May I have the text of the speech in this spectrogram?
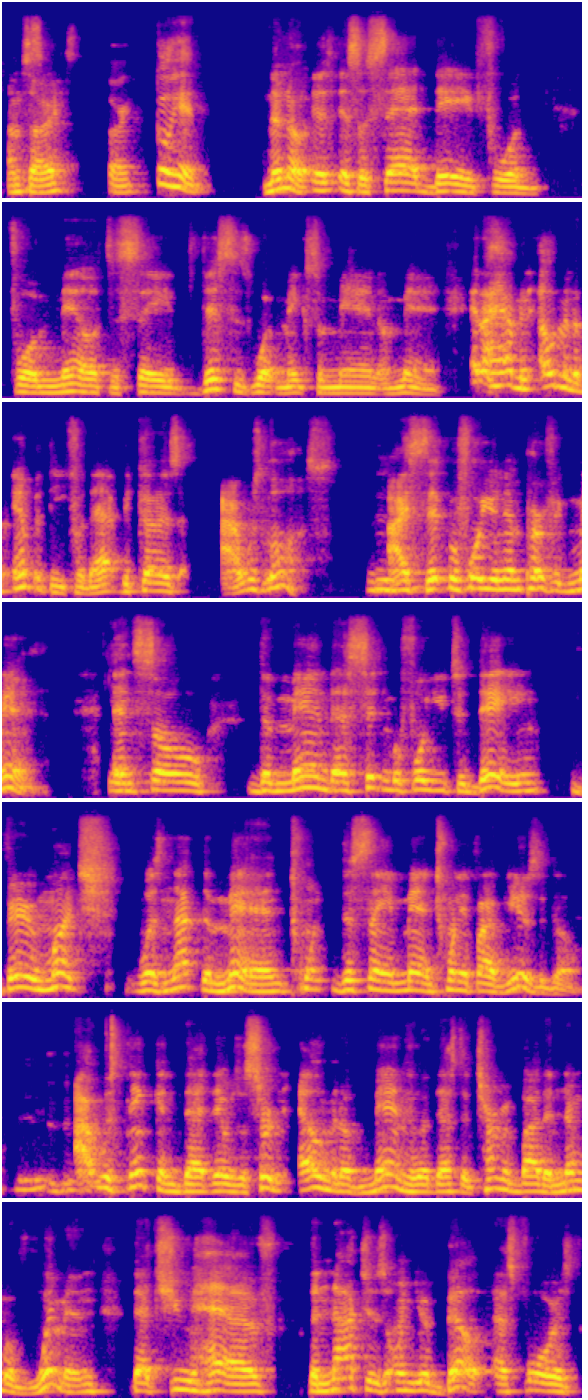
I'm sorry. Sorry, go ahead. No, no, it's, it's a sad day for for a male to say this is what makes a man a man. And I have an element of empathy for that because I was lost. Mm-hmm. I sit before you an imperfect man. And so the man that's sitting before you today very much was not the man, tw- the same man 25 years ago. Mm-hmm. I was thinking that there was a certain element of manhood that's determined by the number of women that you have the notches on your belt as far as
